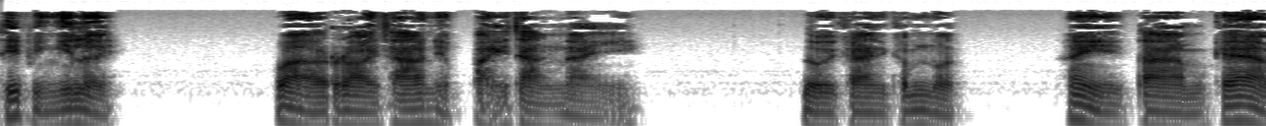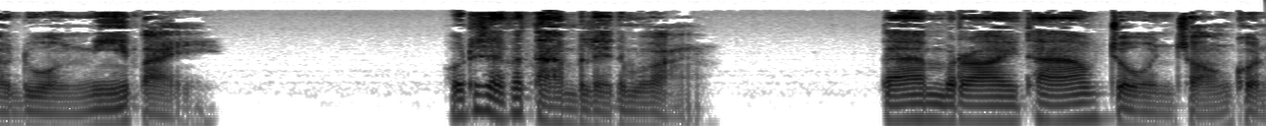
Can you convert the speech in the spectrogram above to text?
ทิพย์อย่างนี้เลย ว่ารอยเท้าเนี่ยไปทางไหน โดยการกำหนดให้ตามแก้วดวงนี้ไปพระพุทธเจ้าก็ตามไปเลยทั้งวัง ตามรอยเท้าโจรสองคน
